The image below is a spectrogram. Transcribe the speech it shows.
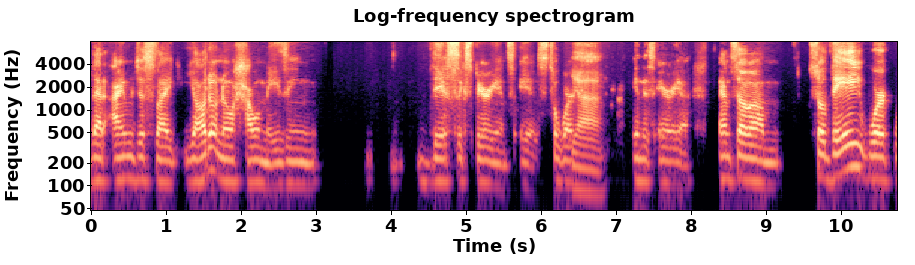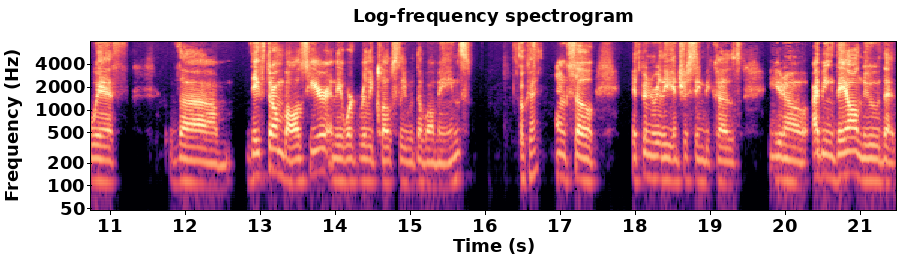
that I'm just like, y'all don't know how amazing this experience is to work Yeah. in this area. And so um so they work with the um, they've thrown balls here and they work really closely with the Balmains. Okay. And so it's been really interesting because, you know, I mean, they all knew that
